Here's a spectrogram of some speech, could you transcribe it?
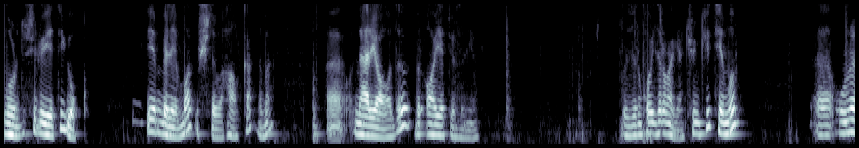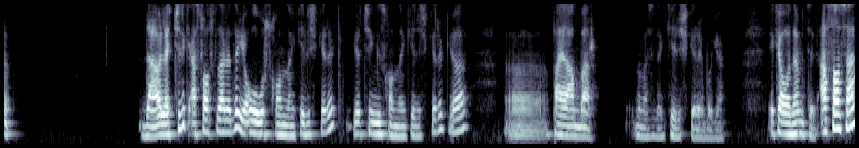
temurni silueti yo'q emblem bor uchta halqa nima naryog'ida bir oyat yozilgan o'zini qo'ydirmagan chunki temur e, uni davlatchilik asoslarida yo o'g'izxondan kelish kerak yo chingizxondan kelish kerak yo e, payg'ambar nimasidan kelish kerak bo'lgan ikkovidan bitta asosan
